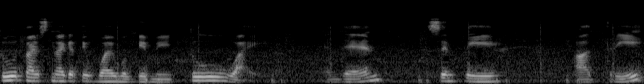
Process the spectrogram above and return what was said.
2 times negative y will give me 2y. And then simply add 3.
